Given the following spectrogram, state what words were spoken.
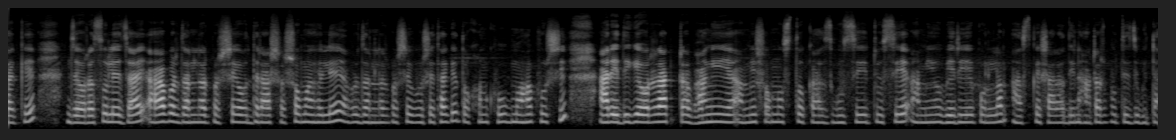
থাকে যে ওরা চলে যায়। আবার জানলার পাশে ওদের আসার সময় হলে আবার জানলার পাশে বসে থাকে, তখন খুব মহা খুশি। আর এদিকে ওর রাগটা ভাঙিয়ে আমি সমস্ত কাজ গুছিয়ে টুছিয়ে আমিও বেরিয়ে পড়লাম। আজকে সারাদিন হাঁটার প্রতিযোগিতা।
